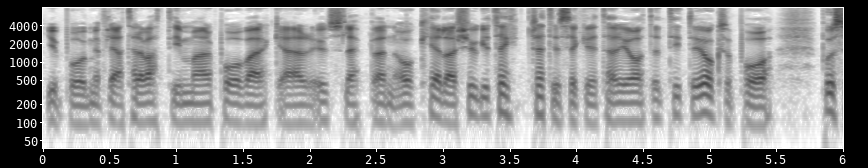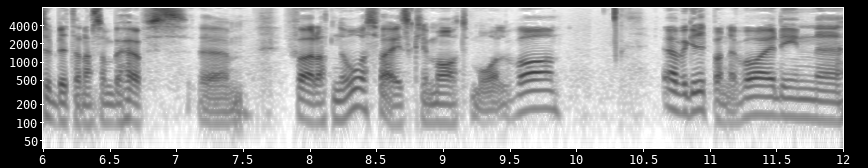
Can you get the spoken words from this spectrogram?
ju på med flera terawattimmar påverkar utsläppen och hela 2030-sekretariatet tittar ju också på pusselbitarna som behövs ehm, för att nå Sveriges klimatmål. Vad, övergripande, vad är, din, eh,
